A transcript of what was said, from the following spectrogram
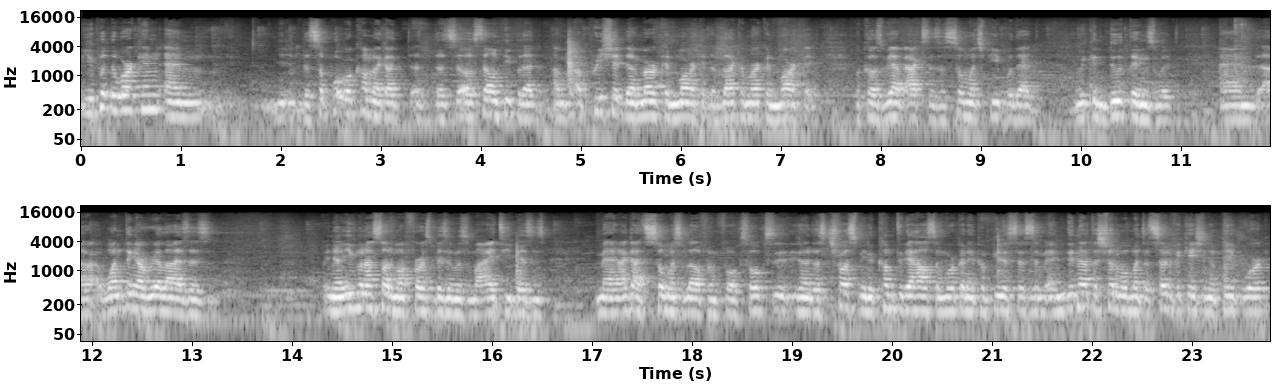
you put the work in and the support will come. Like I, I I was telling people that I'm- appreciate the American market, the Black American market, because we have access to so much people that we can do things with. And uh, one thing I realized is, you know, even when I started my first business, my IT business. Man, I got so much love from folks. Folks, you know, just trust me to come to their house and work on their computer system, and didn't have to show them a bunch of certification and paperwork.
